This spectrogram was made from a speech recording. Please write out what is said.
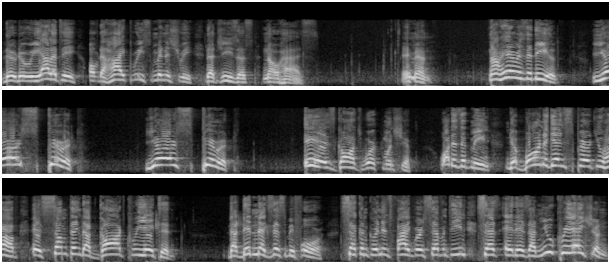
the, the reality of the high priest ministry that Jesus now has. Amen. Now, here is the deal your spirit, your spirit is God's workmanship. What does it mean? The born again spirit you have is something that God created that didn't exist before. 2 Corinthians 5, verse 17 says it is a new creation.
